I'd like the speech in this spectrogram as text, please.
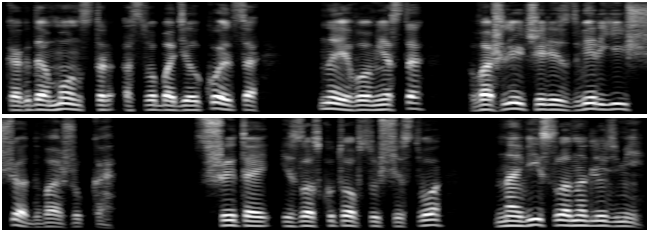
Когда монстр освободил кольца, на его место вошли через дверь еще два жука. Сшитое из лоскутов существо нависло над людьми.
